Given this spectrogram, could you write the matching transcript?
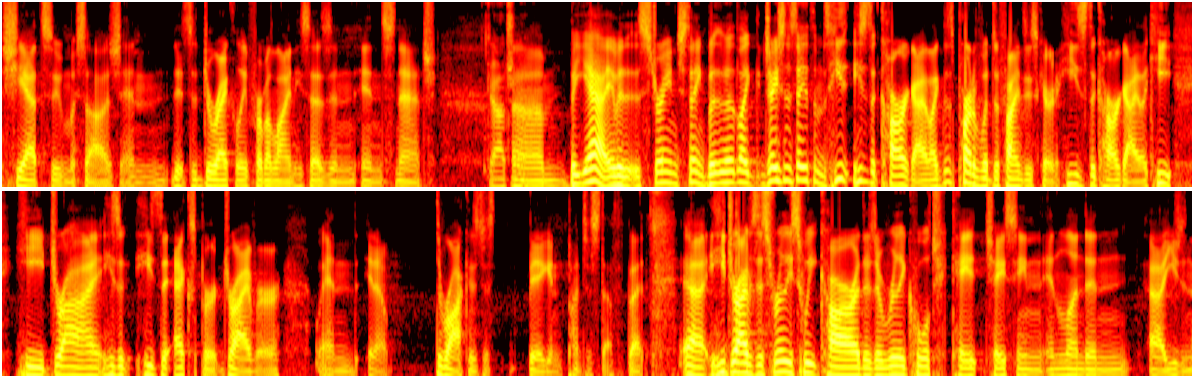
shiatsu massage, and it's directly from a line he says in in Snatch. Gotcha. Um, but yeah, it was a strange thing. But, but like Jason Statham's, he, he's the car guy. Like this is part of what defines his character. He's the car guy. Like he he drive. He's a, he's the expert driver, and you know, The Rock is just big and punches stuff. But uh, he drives this really sweet car. There's a really cool ch- chasing in London uh, using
